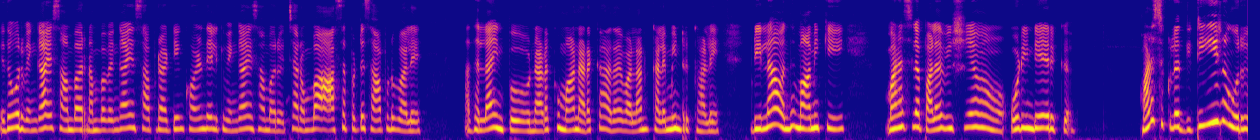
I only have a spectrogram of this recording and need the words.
ஏதோ ஒரு வெங்காய சாம்பார் நம்ம வெங்காயம் சாப்பிடாட்டியும் குழந்தைகளுக்கு வெங்காய சாம்பார் வச்சா ரொம்ப ஆசைப்பட்டு சாப்பிடுவாளே. அதெல்லாம் இப்போது நடக்குமா நடக்காத? வளான்னு கிளம்பின்னு இருக்காளே இப்படிலாம் வந்து மாமிக்கு மனசில் பல விஷயம் ஓடிண்டே இருக்குது மனசுக்குள்ளே திடீர்னு ஒரு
